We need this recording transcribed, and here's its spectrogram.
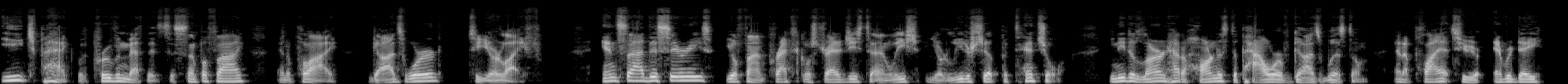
each packed with proven methods to simplify and apply God's Word to your life. Inside this series, you'll find practical strategies to unleash your leadership potential you need to learn how to harness the power of God's wisdom and apply it to your everyday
